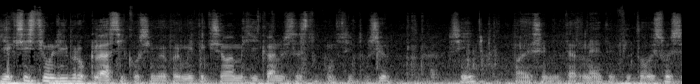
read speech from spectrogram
y existe un libro clásico, si me permite, que se llama Mexicano, esta es tu constitución, ¿sí? Aparece en internet, en fin, todo eso es,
